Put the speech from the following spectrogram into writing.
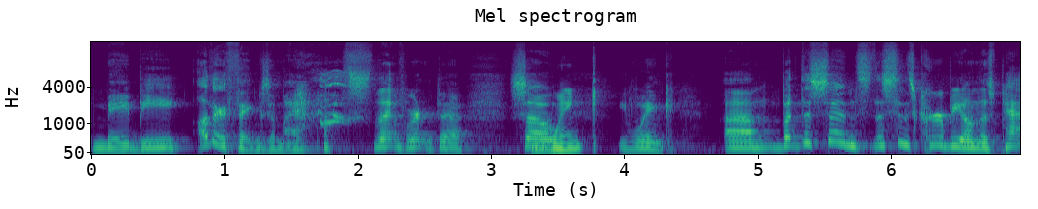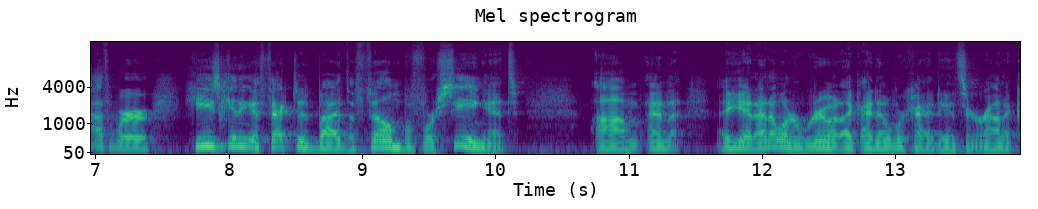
maybe other things in my house that weren't there. So Wink. wink. Um, but this sends this sends Kirby on this path where he's getting affected by the film before seeing it. Um, and again, I don't want to ruin. Like I know we're kind of dancing around it,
